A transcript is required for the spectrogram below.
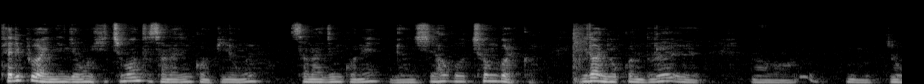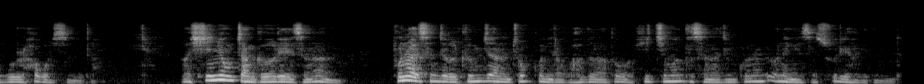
tariff가 있는 경우 hitchment 선화증권 비용을 선화증권에 명시하고 청구할 것. 이러한 요건들을 어, 음, 요구를 하고 있습니다. 어, 신용장 거래에서는 분할 선적을 금지하는 조건이라고 하더라도 hitchment 선화증권은 은행에서 수리하게 됩니다.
